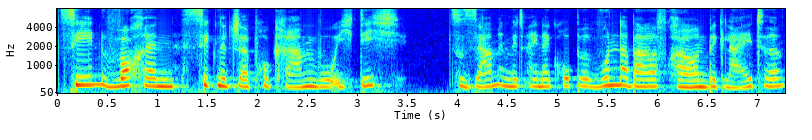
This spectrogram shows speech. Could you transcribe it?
10 Wochen Signature Programm, wo ich dich zusammen mit einer Gruppe wunderbarer Frauen begleite,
